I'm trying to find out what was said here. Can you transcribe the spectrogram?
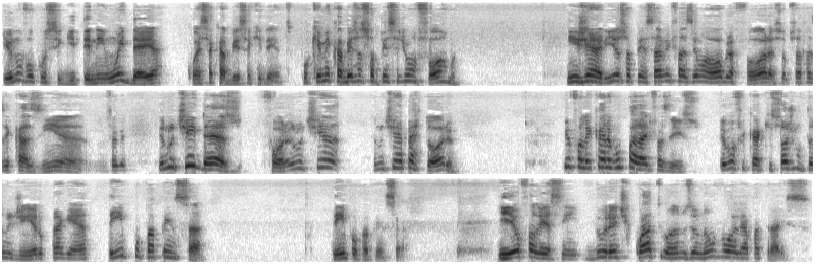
eu não vou conseguir ter nenhuma ideia com essa cabeça aqui dentro. Porque minha cabeça só pensa de uma forma. Em engenharia, eu só pensava em fazer uma obra fora, só precisava fazer casinha. Eu não tinha ideias fora, eu não tinha, eu não tinha repertório. E eu falei, cara, eu vou parar de fazer isso. Eu vou ficar aqui só juntando dinheiro para ganhar tempo para pensar. Tempo para pensar. E eu falei assim, durante quatro anos eu não vou olhar para trás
